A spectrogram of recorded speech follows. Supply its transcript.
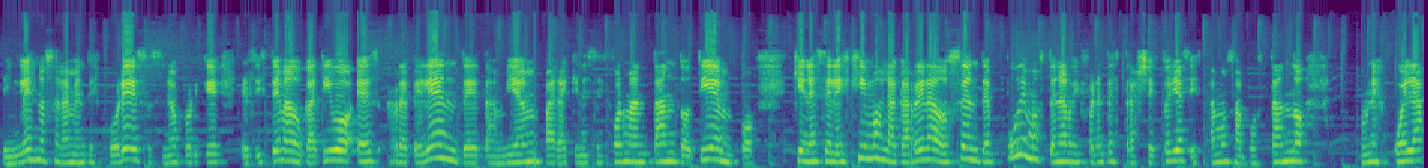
inglés, no solamente es por eso, sino porque el sistema educativo es repelente también para quienes se forman tanto tiempo. Quienes elegimos la carrera docente pudimos tener diferentes trayectorias y estamos apostando una escuela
